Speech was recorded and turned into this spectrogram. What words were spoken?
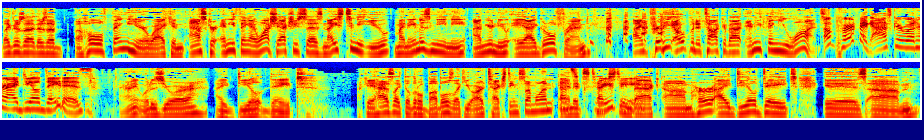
Like there's a there's a, a whole thing here where I can ask her anything I want. She actually says, "Nice to meet you. My name is Mimi. I'm your new AI girlfriend. I'm pretty open to talk about anything you want." oh, perfect. Ask her what her ideal date is. All right. What is your ideal date? Okay, it has like the little bubbles, like you are texting someone, and That's it's texting back. Um, her ideal date is um,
